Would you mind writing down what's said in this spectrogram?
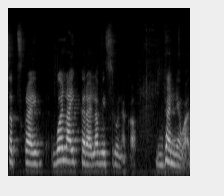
सबस्क्राईब व लाईक करायला विसरू नका. धन्यवाद.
